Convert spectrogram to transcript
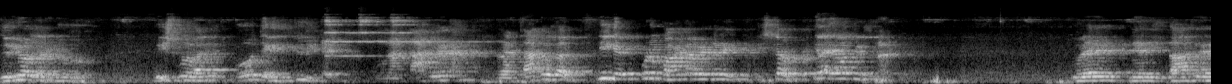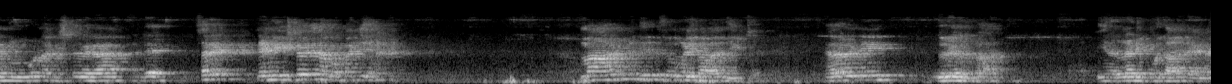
దుర్యోధనుడు భీష్ముల వారిని ఓ తెగ తిట్టు తిట్టాడు నా తాతవేనా నా తాతవు కాదు నీకు ఎప్పుడు పాండవ వెంటనే ఇష్టం. ఇలా ఏమో తిడుతున్నాడు "ఒరే, నేను నీ నువ్వు కూడా నాకు ఇష్టమేరా? అంటే సరే నేను నీకు ఇష్టమైతే నాకు పని చేయాలి మా ఆవిడ దీర్ఘ సుమడి బాగా తీర్చాడు ఎవరండి దుర్యోధన ఈయన అన్నాడు ఇప్పుడు కాదు ఆయన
